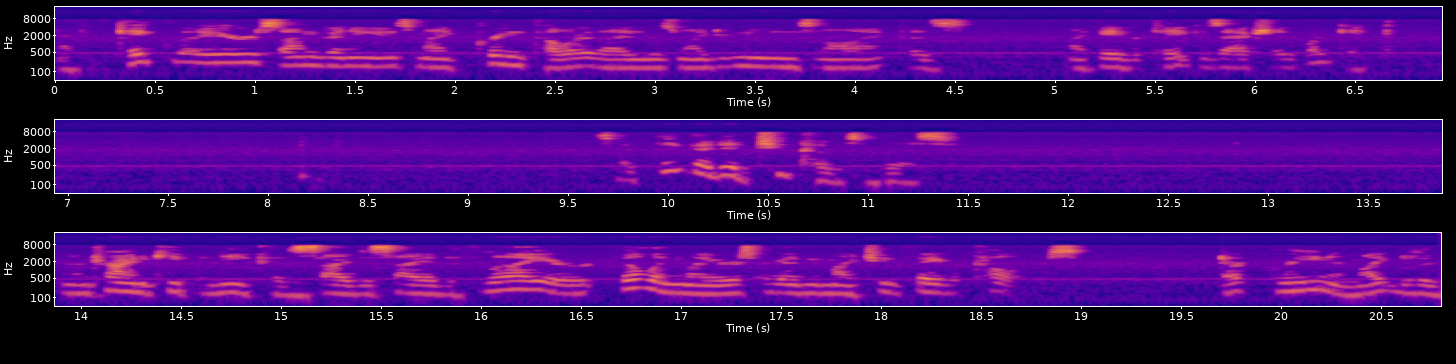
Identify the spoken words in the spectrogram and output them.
Now for the cake layers, I'm going to use my cream color that I use when I do moons and all that, because my favorite cake is actually white cake. So I think I did two coats of this. And I'm trying to keep it neat because I decided the layer, filling layers are going to be my two favorite colors, dark green and light blue.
